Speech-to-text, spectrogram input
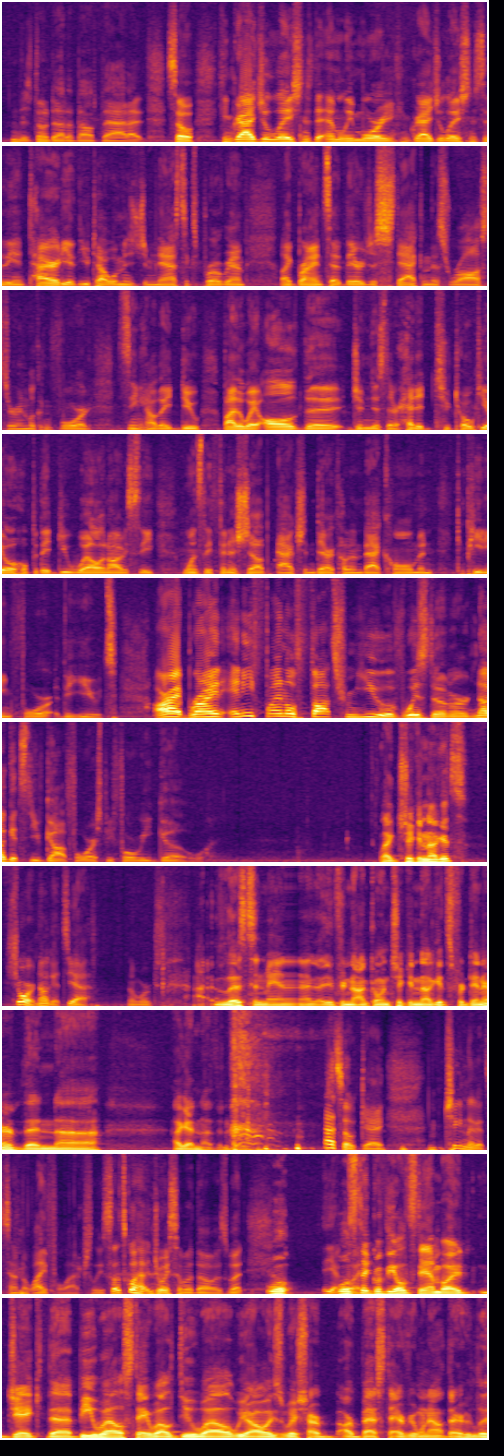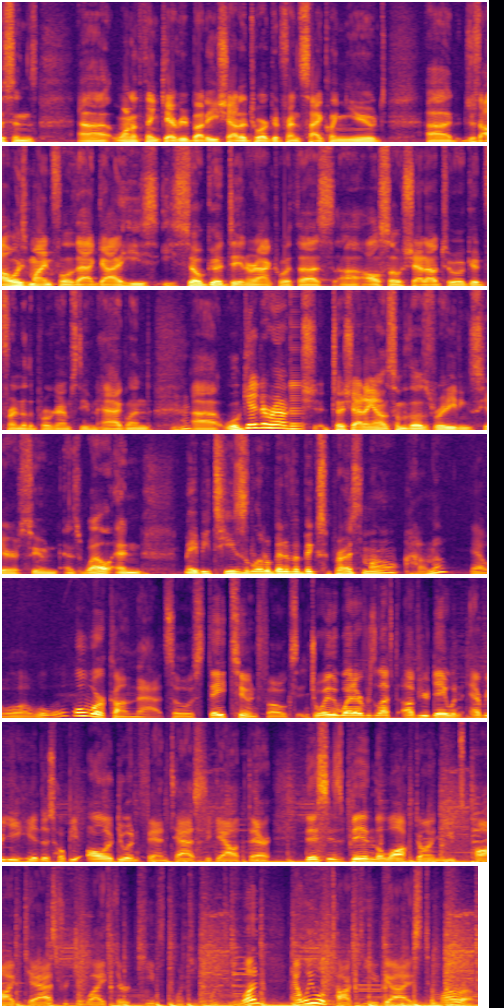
There's no doubt about that. So, congratulations to Emily Morgan. Congratulations to the entirety of the Utah women's gymnastics program. Like Brian said, they're just stacking this roster and looking forward to seeing how they do. By the way, all the gymnasts that are headed to Tokyo, hope they do well. And obviously, once they finish up action, they're coming back home and competing for the Utes. All right, Brian, any final thoughts from you of wisdom or nuggets you've got for us before we go? Like chicken nuggets? Sure, nuggets. Yeah, that works. Uh, listen, man, if you're not going chicken nuggets for dinner, then uh, I got nothing. That's okay. Chicken nuggets sound delightful, actually. So let's go ahead and enjoy some of those. But well, yeah, we'll stick with the old standby, Jake. The be well, stay well, do well. We always wish our our best to everyone out there who listens. Uh, Want to thank everybody. Shout out to our good friend Cycling Ute. Uh, just always mindful of that guy. He's he's so good to interact with us. Uh, also, shout out to a good friend of the program, Stephen Hagland. Mm-hmm. Uh, we'll get around to, sh- to shouting out some of those readings here soon as well, and maybe tease a little bit of a big surprise tomorrow. I don't know. Yeah, we'll, we'll, we'll work on that. So stay tuned, folks. Enjoy the whatever's left of your day whenever you hear this. Hope you all are doing fantastic out there. This has been the Locked On Utes podcast for July 13th, 2021, and we will talk to you guys tomorrow.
